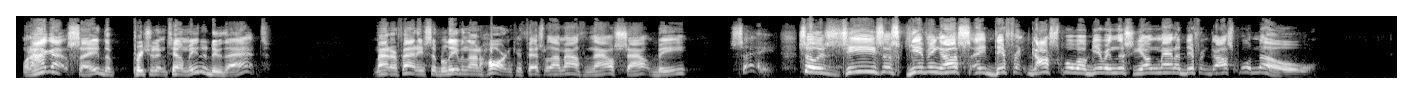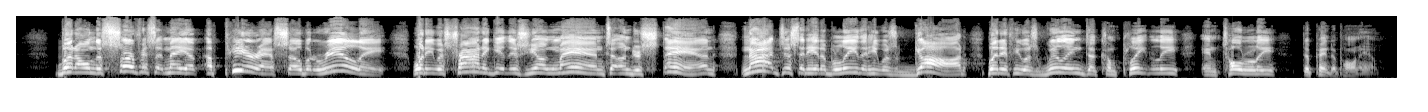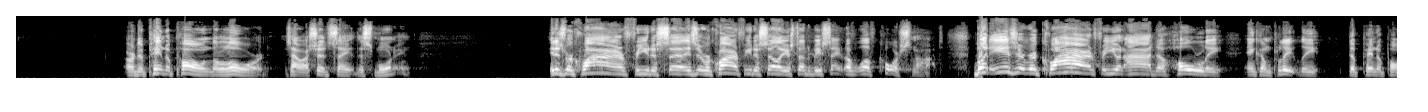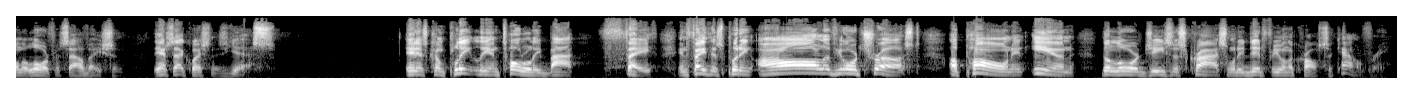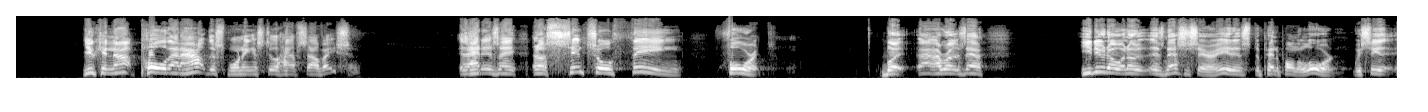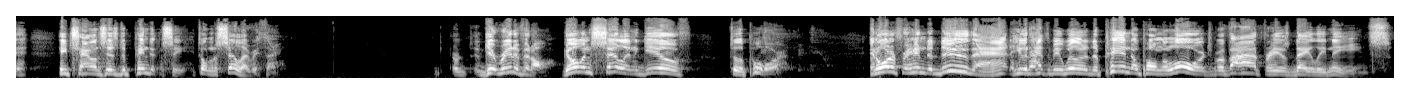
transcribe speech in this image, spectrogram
When I got saved, the preacher didn't tell me to do that. Matter of fact, he said, believe in thine heart and confess with thy mouth, and thou shalt be saved. So is Jesus giving us a different gospel while giving this young man a different gospel? No. But on the surface, it may appear as so, but really, what he was trying to get this young man to understand, not just that he had to believe that he was God, but if he was willing to completely and totally depend upon him. Or depend upon the Lord, is how I should say it this morning. It is required for you to sell. Is it required for you to sell your stuff to be saved? Well, of course not. But is it required for you and I to wholly and completely depend upon the Lord for salvation? The answer to that question is yes. It is completely and totally by faith. And faith is putting all of your trust upon and in the Lord Jesus Christ and what He did for you on the cross of Calvary. You cannot pull that out this morning and still have salvation. That is a, an essential thing for it. But I wrote this down. You do know what is necessary. It is depend upon the Lord. We see he challenged his dependency. He told him to sell everything. Or get rid of it all. Go and sell it and give to the poor. In order for him to do that, he would have to be willing to depend upon the Lord to provide for his daily needs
